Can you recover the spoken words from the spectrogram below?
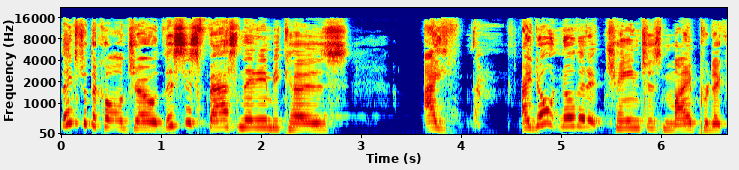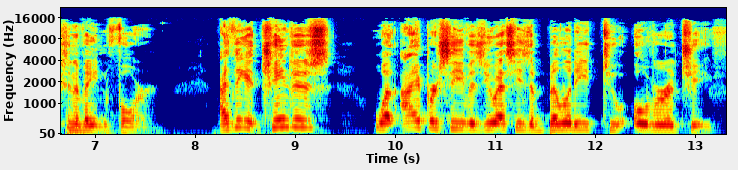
Thanks for the call, Joe. This is fascinating because I I don't know that it changes my prediction of eight and four. I think it changes what I perceive as USC's ability to overachieve.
